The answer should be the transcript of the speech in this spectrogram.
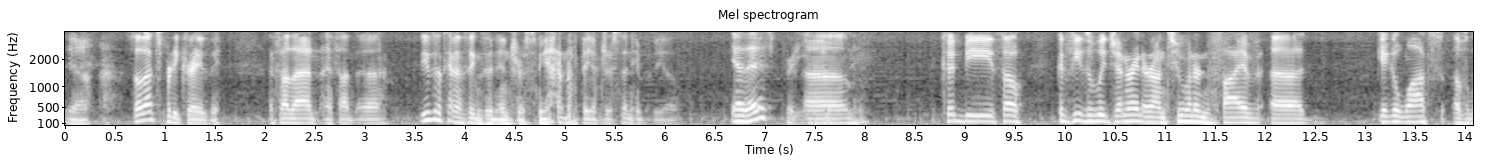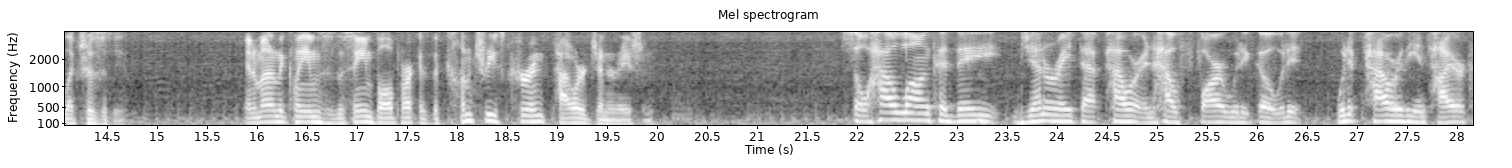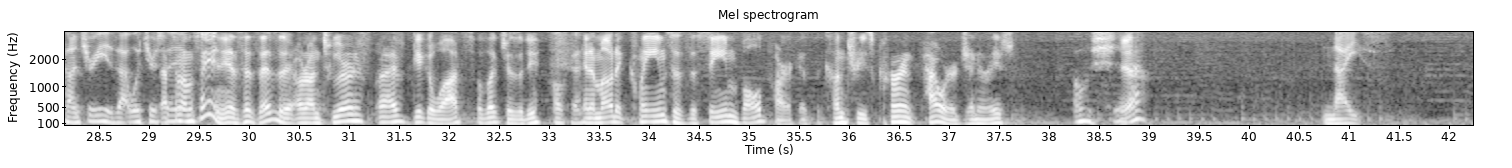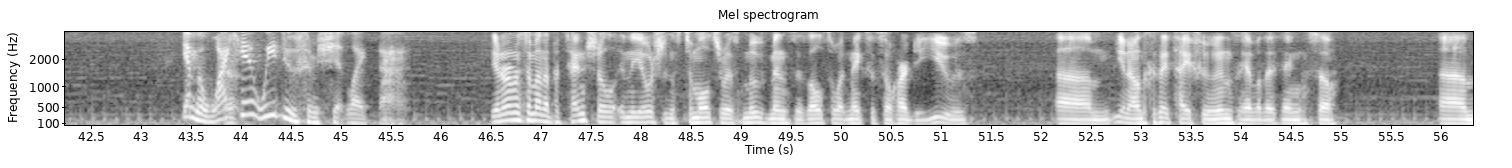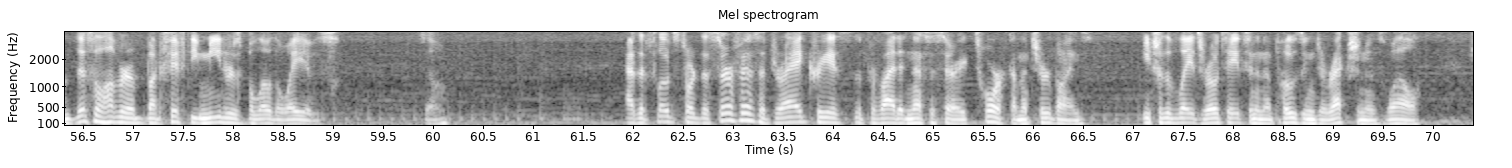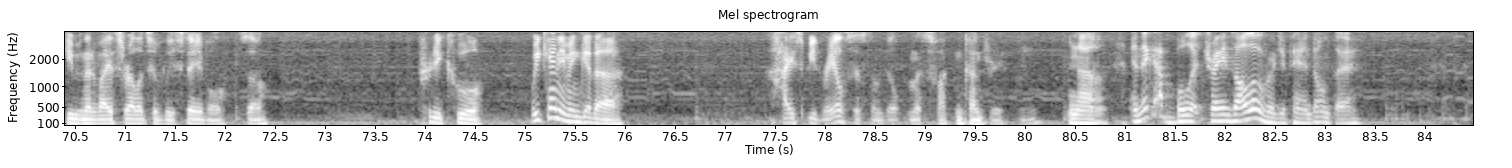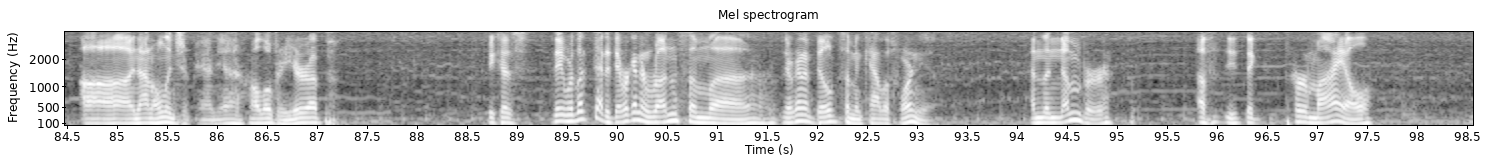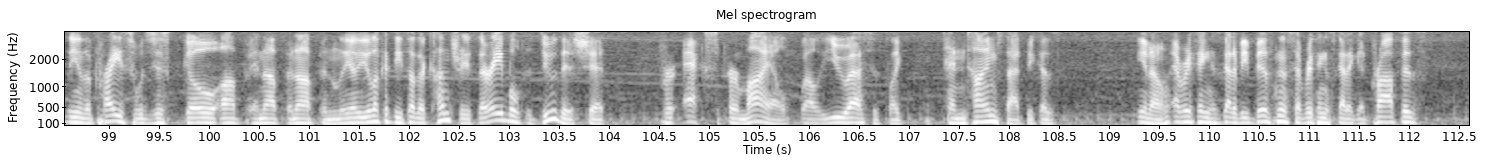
Yeah. So that's pretty crazy. I saw that. And I thought uh, these are the kind of things that interest me. I don't know if they interest anybody else. Yeah, that is pretty Um, interesting. It could be so. Could feasibly generate around 205 uh, gigawatts of electricity. And amount of claims is the same ballpark as the country's current power generation. so how long could they generate that power, and how far would it go? Would it would it power the entire country? Is that what you're That's saying? That's what I'm saying. Yes, it says it around 205 gigawatts of electricity. Okay. And amount it claims is the same ballpark as the country's current power generation. oh shit. Yeah. Nice. Yeah, man. Why Yeah. can't we do some shit like that? The enormous amount of potential in the ocean's tumultuous movements is also what makes it so hard to use. Um, you know, because they have typhoons, they have other things. So um, this will hover about 50 meters below the waves. So as it floats toward the surface, a drag creates the provided necessary torque on the turbines. Each of the blades rotates in an opposing direction as well, keeping the device relatively stable. So pretty cool. We can't even get a high speed rail system built in this fucking country. No. And they got bullet trains all over Japan, don't they? Uh, not only Japan, yeah, all over Europe. Because they were looked at it, they were going to run some, uh, they were going to build some in California, and the number of the, the per mile, you know, the price would just go up and up and up. And you know, you look at these other countries, they're able to do this shit for X per mile. Well, U.S. it's like ten times that because you know everything has got to be business, everything's got to get profits,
